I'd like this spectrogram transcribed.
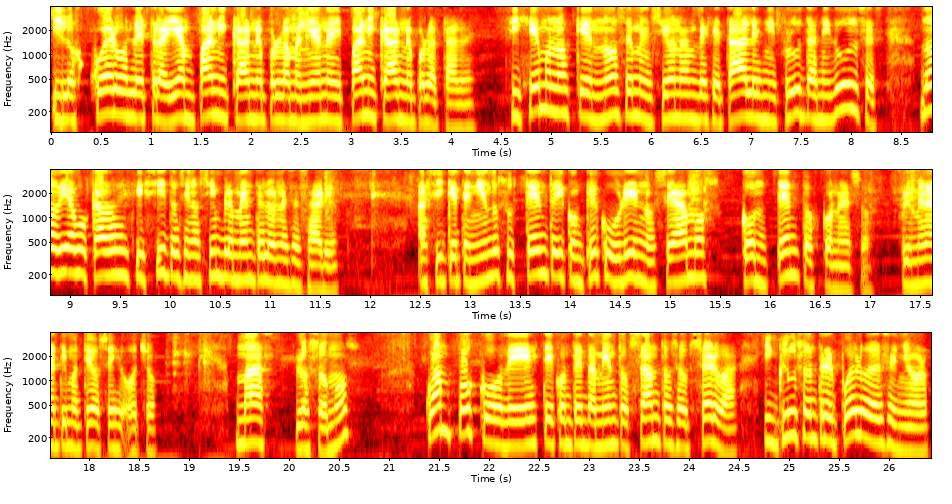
Y los cuervos le traían pan y carne por la mañana y pan y carne por la tarde. Fijémonos que no se mencionan vegetales, ni frutas, ni dulces. No había bocados exquisitos, sino simplemente lo necesario. Así que teniendo sustento y con qué cubrirnos, seamos contentos con eso. 1 Timoteo 6, 8. Mas, ¿lo somos? ¿Cuán poco de este contentamiento santo se observa, incluso entre el pueblo del Señor?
